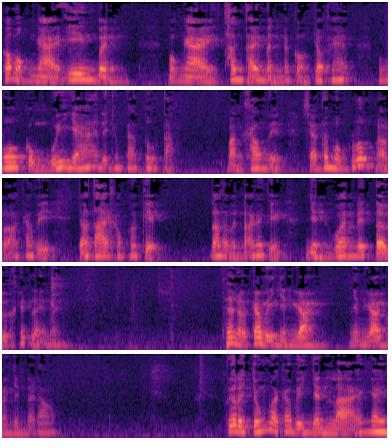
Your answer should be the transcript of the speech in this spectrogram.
có một ngày yên bình, một ngày thân thể mình nó còn cho phép, vô cùng quý giá để chúng ta tu tập. Bằng không thì sẽ tới một lúc nào đó các vị trở tay không có kịp. Đó là mình nói cái chuyện nhìn quanh để tự khích lệ mình thế rồi các vị nhìn gần nhìn gần là nhìn ở đâu? Tức là chúng là các vị nhìn lại ngay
